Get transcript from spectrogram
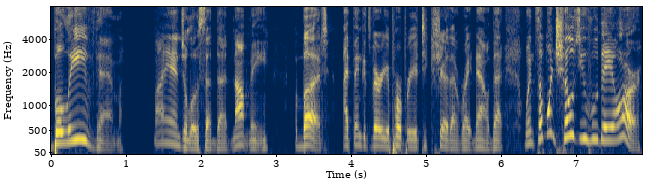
believe them. Maya Angelou said that, not me. But I think it's very appropriate to share that right now that when someone shows you who they are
